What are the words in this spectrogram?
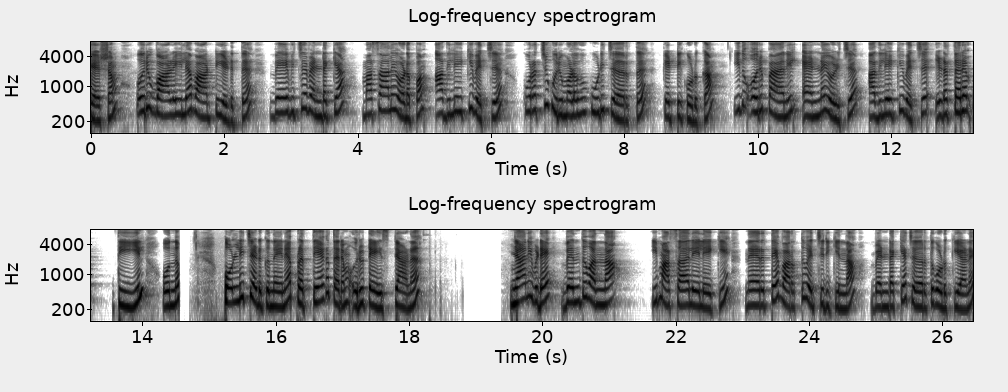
ശേഷം ഒരു വാഴയില വാട്ടിയെടുത്ത് വേവിച്ച വെണ്ടയ്ക്ക മസാലയോടൊപ്പം അതിലേക്ക് വെച്ച് കുറച്ച് കുരുമുളക് കൂടി ചേർത്ത് കെട്ടിക്കൊടുക്കാം. ഇത് ഒരു പാനിൽ എണ്ണയൊഴിച്ച് അതിലേക്ക് വെച്ച് ഇടത്തരം തീയിൽ ഒന്ന് പൊള്ളിച്ചെടുക്കുന്നതിന് പ്രത്യേക തരം ഒരു ടേസ്റ്റാണ്. ഞാനിവിടെ വെന്ത് വന്ന ഈ മസാലയിലേക്ക് നേരത്തെ വറുത്ത് വെച്ചിരിക്കുന്ന വെണ്ടയ്ക്ക ചേർത്ത് കൊടുക്കുകയാണ്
